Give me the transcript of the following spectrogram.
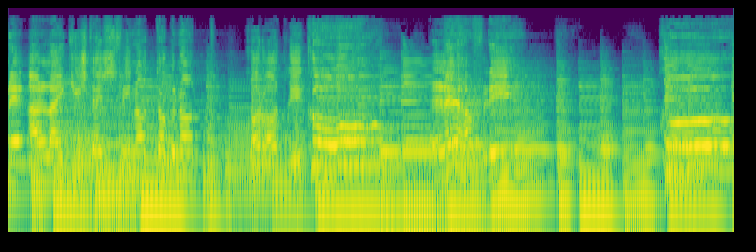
ונעלי כשתי ספינות הוגנות קוראות לי קום להפליא קום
